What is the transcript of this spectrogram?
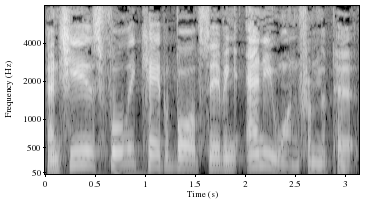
and He is fully capable of saving anyone from the pit.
